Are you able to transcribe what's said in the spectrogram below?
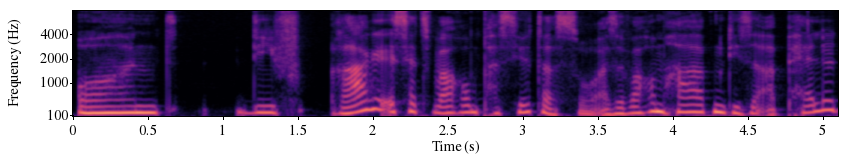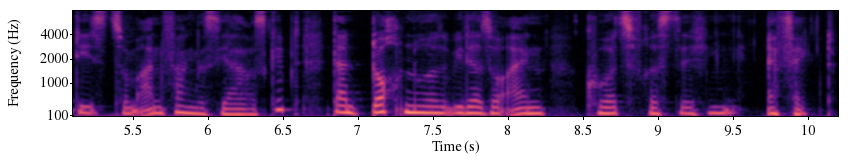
Und die Frage ist jetzt, warum passiert das so? Also warum haben diese Appelle, die es zum Anfang des Jahres gibt, dann doch nur wieder so einen kurzfristigen Effekt?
